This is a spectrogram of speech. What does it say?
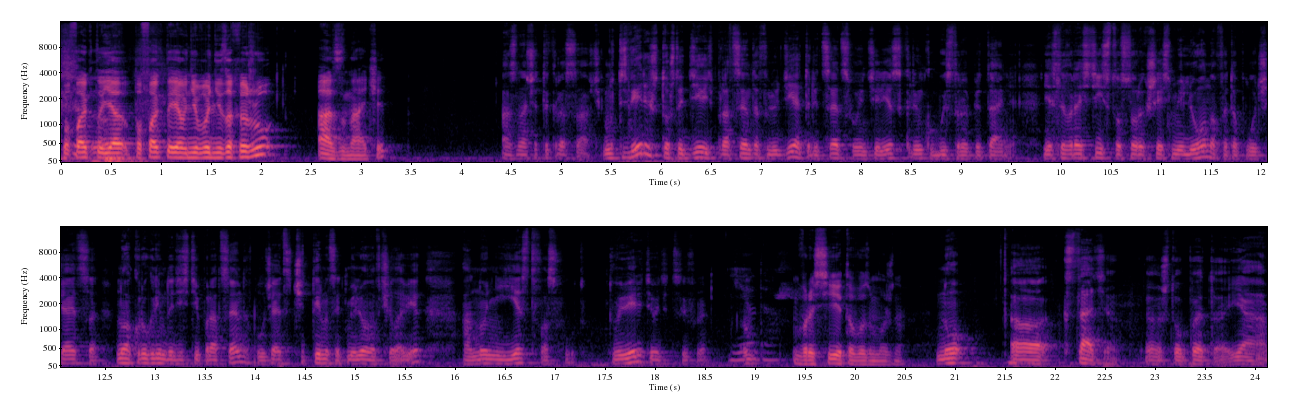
По факту я, по факту я в него не захожу, а значит... А значит, ты красавчик. Ну, ты веришь в то, что 9% людей отрицают свой интерес к рынку быстрого питания? Если в России 146 миллионов, это получается, ну, округлим до 10%, получается 14 миллионов человек, оно не ест фастфуд. Вы верите в эти цифры? Я да. В России это возможно. Но, э, кстати, чтобы это, я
